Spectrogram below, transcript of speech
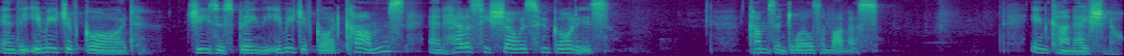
And the image of God, Jesus being the image of God, comes, and how does he show us who God is? Comes and dwells among us. Incarnational.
